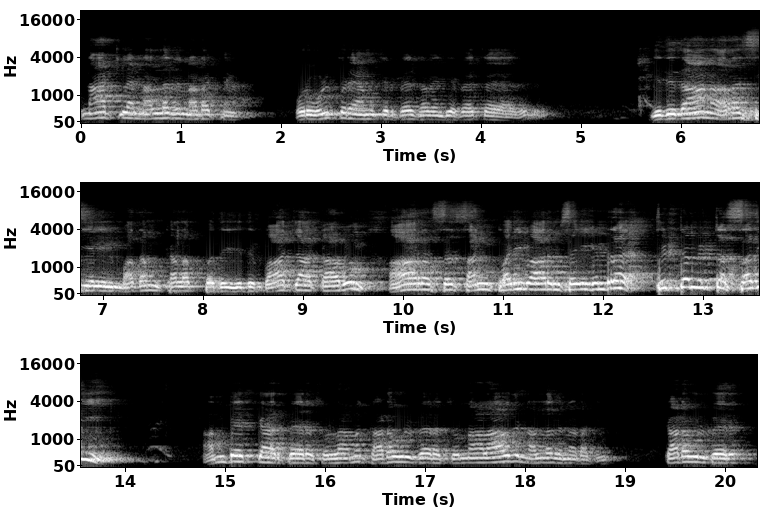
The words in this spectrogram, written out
நாட்டில் நல்லது நடக்கும். ஒரு உள்துறை அமைச்சர் பேச வேண்டிய பேச்சாயாது. இதுதான் அரசியலில் மதம் கலப்பது. இது பாஜகவும் ஆர்எஸ்எஸ் சங் பரிவாரம் செய்கின்ற திட்டமிட்ட சதி. அம்பேத்கர் பேரை சொல்லாம கடவுள் பேரை சொன்னாலாவது நல்லது நடக்கும். கடவுள் பேர்.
